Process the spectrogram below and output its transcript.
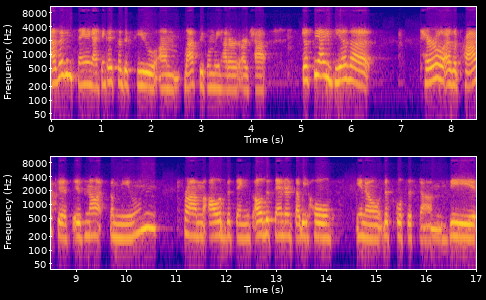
as I've been saying, I think I said this to you um, last week when we had our, our chat, just the idea that tarot as a practice is not immune from all of the things, all of the standards that we hold, you know, the school system, the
